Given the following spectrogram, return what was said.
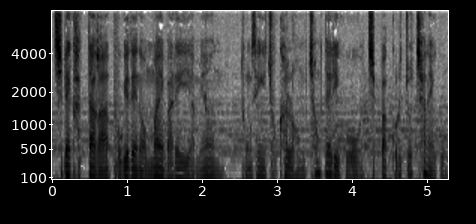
집에 갔다가 보게 된 엄마의 말에 의하면 동생이 조카를 엄청 때리고 집 밖으로 쫓아내고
